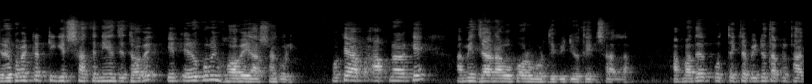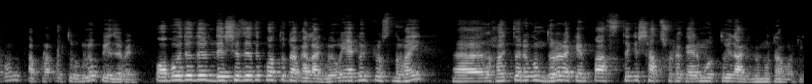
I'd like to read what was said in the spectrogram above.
এরকম একটা টিকিট সাথে নিয়ে যেতে হবে। এরকমই হবে আশা করি। ওকে? আপনাকে আমি জানাব পরবর্তী ভিডিওতে ইনশাল্লাহ আপনাদের প্রত্যেকটা ভিডিওতে আপনি থাকুন, আপনার উত্তরগুলো পেয়ে যাবেন। অবৈধদের দেশে যেতে কত টাকা লাগবে? ওই একই প্রশ্ন ভাই। হয়তো এরকম ধরে রাখেন পাঁচ থেকে সাতশো টাকা, এর মতোই লাগবে মোটামুটি।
